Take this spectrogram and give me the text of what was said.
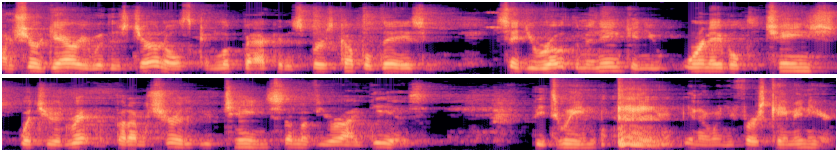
I'm sure Gary, with his journals, can look back at his first couple days and said you wrote them in ink and you weren't able to change what you had written, but I'm sure that you've changed some of your ideas between, you know, when you first came in here.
